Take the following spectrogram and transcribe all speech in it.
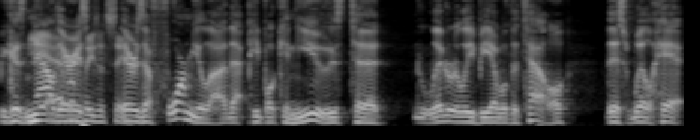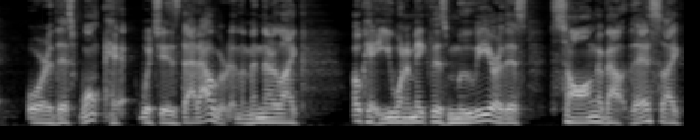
because now Yeah, there is plays it safe. there's a formula that people can use to literally be able to tell this will hit or this won't hit which is that algorithm and they're like okay you want to make this movie or this song about this like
